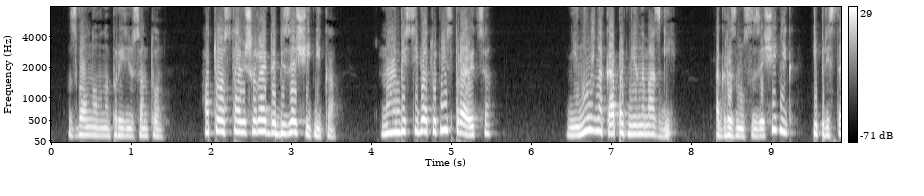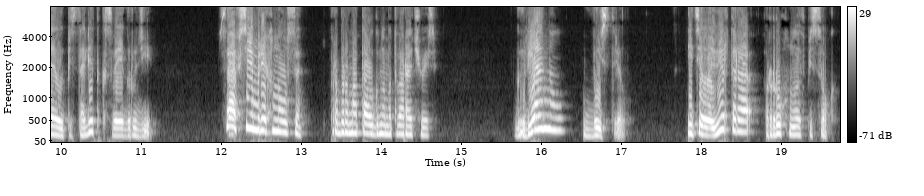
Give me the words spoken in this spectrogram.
– взволнованно произнес Антон. «А то оставишь Райда без защитника. Нам без тебя тут не справиться». «Не нужно капать мне на мозги», – огрызнулся защитник и приставил пистолет к своей груди. «Совсем рехнулся», – пробормотал гном, отворачиваясь. Глянул выстрел, и тело Вертера рухнуло в песок.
